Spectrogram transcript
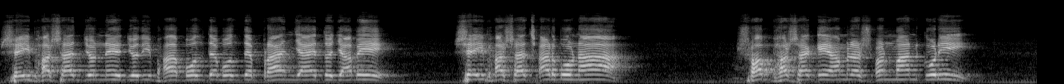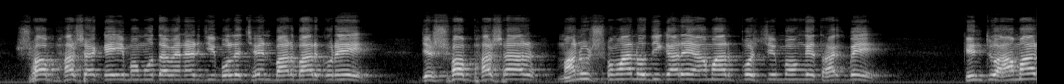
সেই ভাষার জন্যে যদি বলতে বলতে প্রাণ যায় তো যাবে। সেই ভাষা ছাড়বো না। সব ভাষাকে আমরা সম্মান করি। সব ভাষাকেই মমতা ব্যানার্জি বলেছেন বারবার করে। যে সব ভাষার মানুষ সমান অধিকারে আমার পশ্চিমবঙ্গে থাকবে, কিন্তু আমার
